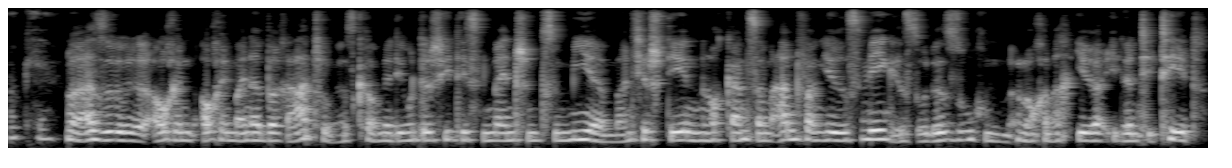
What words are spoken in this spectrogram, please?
Okay. Also auch in, auch in meiner Beratung, es kommen ja die unterschiedlichsten Menschen zu mir. Manche stehen noch ganz am Anfang ihres Weges oder suchen noch nach ihrer Identität.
